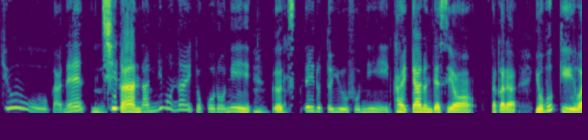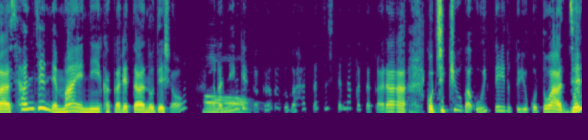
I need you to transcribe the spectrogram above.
球がね、うん。地が何にもないところにうん。映っているというふうに書いてあるんですよ。だから、呼ぶ記は3000年前に書かれたのでしょ？だから人間が科学が発達してなかったから、こう地球が浮いているということは全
